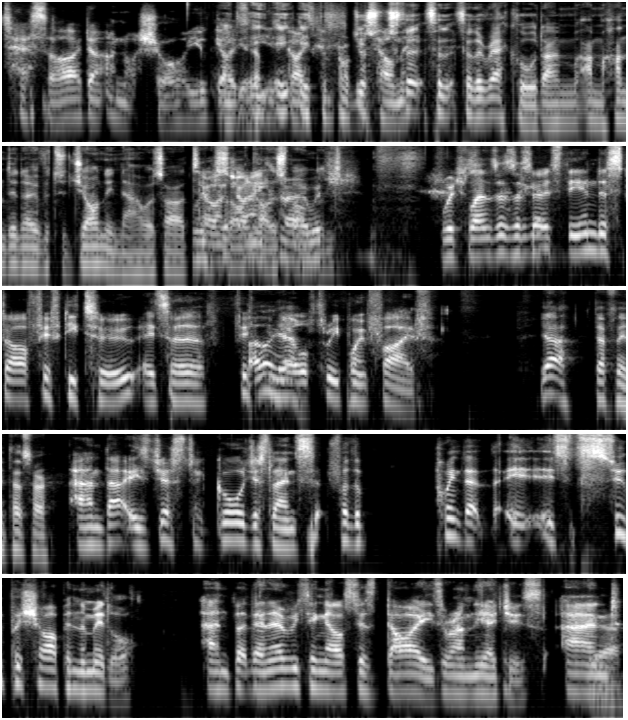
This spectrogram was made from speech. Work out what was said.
Tessar. I don't. I'm not sure. You guys, it, you guys it, can probably tell me. For, for, the record, I'm I'm handing over to Johnny now as our Tessar correspondent. which, which lens is it? So it's the Industar 52. It's a 50 oh, yeah. 3.5. Yeah, definitely a Tessar. And that is just a gorgeous lens for the point that it's super sharp in the middle and but then everything else just dies around the edges. And yeah.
